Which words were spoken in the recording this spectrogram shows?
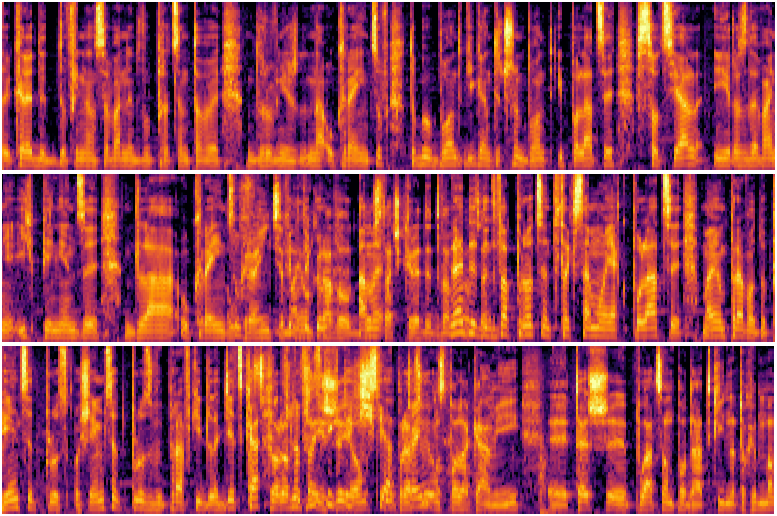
e, e, kredyt dofinansowany dwuprocentowy również na Ukraińców, to był błąd, gigantyczny błąd i Polacy socjal i rozdawanie ich pieniędzy dla Ukraińców. Ukraińcy mają prawo dostać kredyt 2%? Kredyt 2%, tak samo jak Polacy mają prawo do 500 plus, 800 plus, wyprawki dla dziecka. Skoro tutaj żyją, współpracują z Polakami, też płacą podatki, no to chyba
